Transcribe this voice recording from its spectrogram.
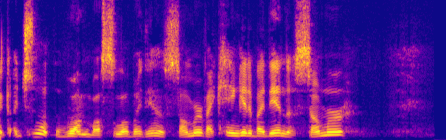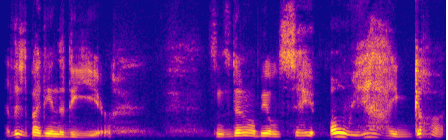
Like, I just want one muscle up by the end of summer. If I can't get it by the end of summer, at least by the end of the year. Since then I'll be able to say, oh yeah, I got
